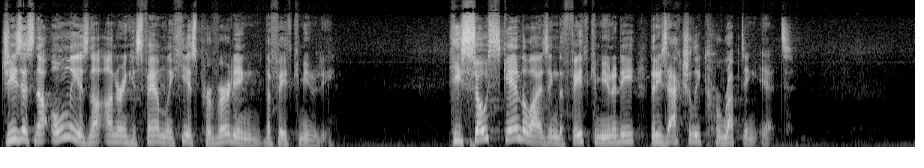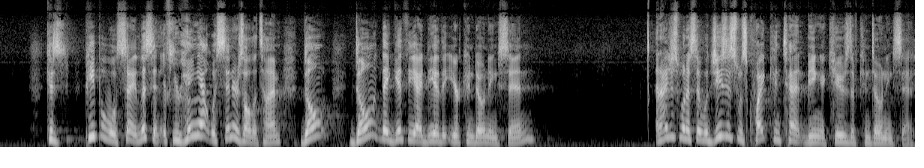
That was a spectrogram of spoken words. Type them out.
Jesus not only is not honoring his family, he is perverting the faith community. He's so scandalizing the faith community that he's actually corrupting it. Because people will say, listen, if you hang out with sinners all the time, don't, don't they get the idea that you're condoning sin? And I just want to say, well, Jesus was quite content being accused of condoning sin.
